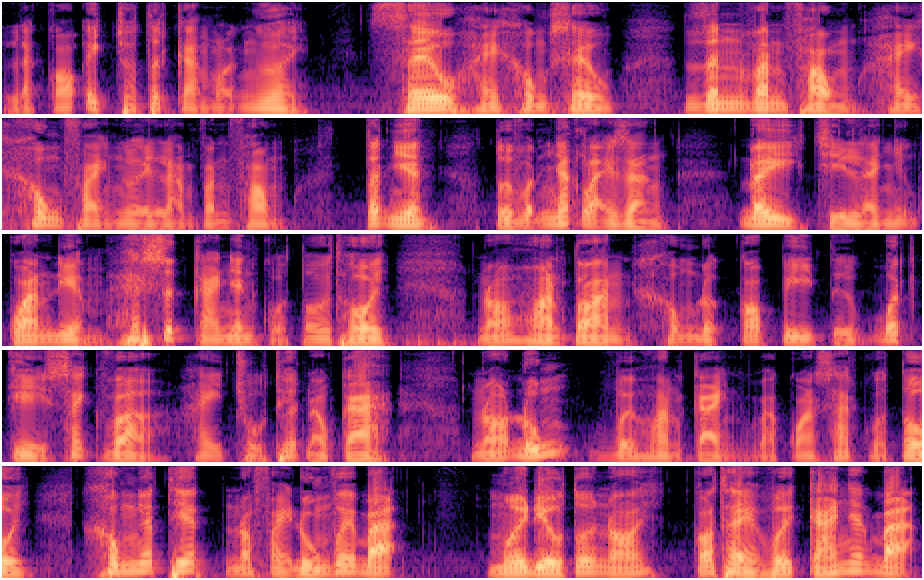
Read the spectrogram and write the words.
là có ích cho tất cả mọi người. Sale hay không sale, dân văn phòng hay không phải người làm văn phòng. Tất nhiên, tôi vẫn nhắc lại rằng đây chỉ là những quan điểm hết sức cá nhân của tôi thôi. Nó hoàn toàn không được copy từ bất kỳ sách vở hay chủ thuyết nào cả. Nó đúng với hoàn cảnh và quan sát của tôi. Không nhất thiết nó phải đúng với bạn. 10 điều tôi nói có thể với cá nhân bạn,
